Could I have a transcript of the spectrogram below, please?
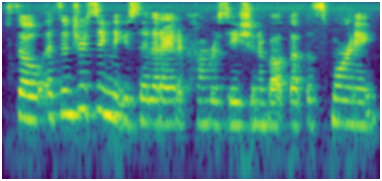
So it's interesting that you say that. I had a conversation about that this morning.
